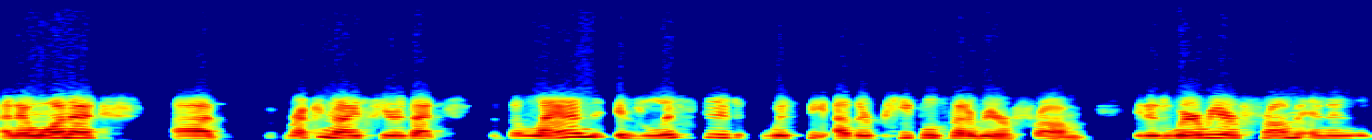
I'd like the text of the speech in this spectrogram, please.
And I want to uh, recognize here that the land is listed with the other peoples that we are from. It is where we are from and it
